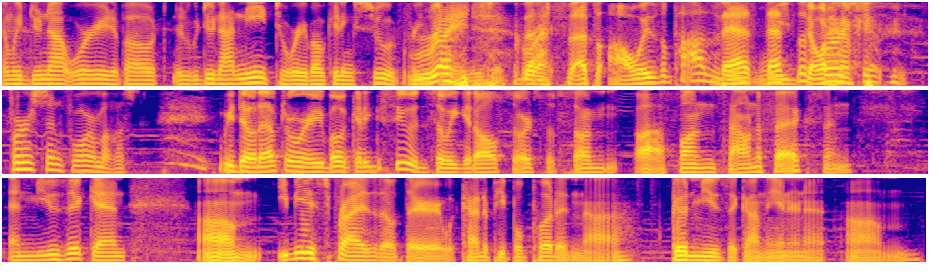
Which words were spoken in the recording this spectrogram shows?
And we do not worry about. We do not need to worry about getting sued for Right. That's that's always a positive. That that's we the don't first have to, first and foremost. we don't have to worry about getting sued, so we get all sorts of some uh, fun sound effects and and music, and um, you'd be surprised out there what kind of people put in uh, good music on the internet. Um,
